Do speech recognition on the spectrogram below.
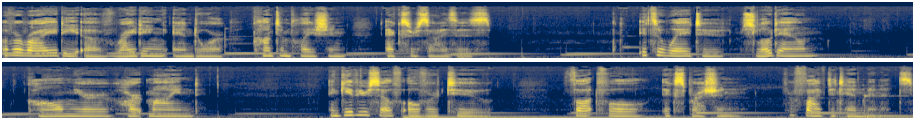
a variety of writing and or contemplation exercises. It's a way to slow down, calm your heart mind, and give yourself over to thoughtful expression for five to ten minutes.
